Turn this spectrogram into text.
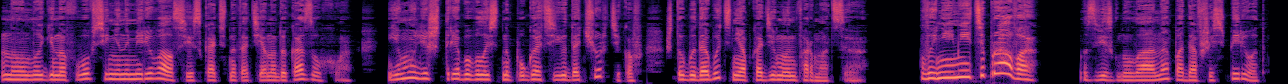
Но Логинов вовсе не намеревался искать на Татьяну доказуху. Ему лишь требовалось напугать ее до чертиков, чтобы добыть необходимую информацию. «Вы не имеете права!» — взвизгнула она, подавшись вперед.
